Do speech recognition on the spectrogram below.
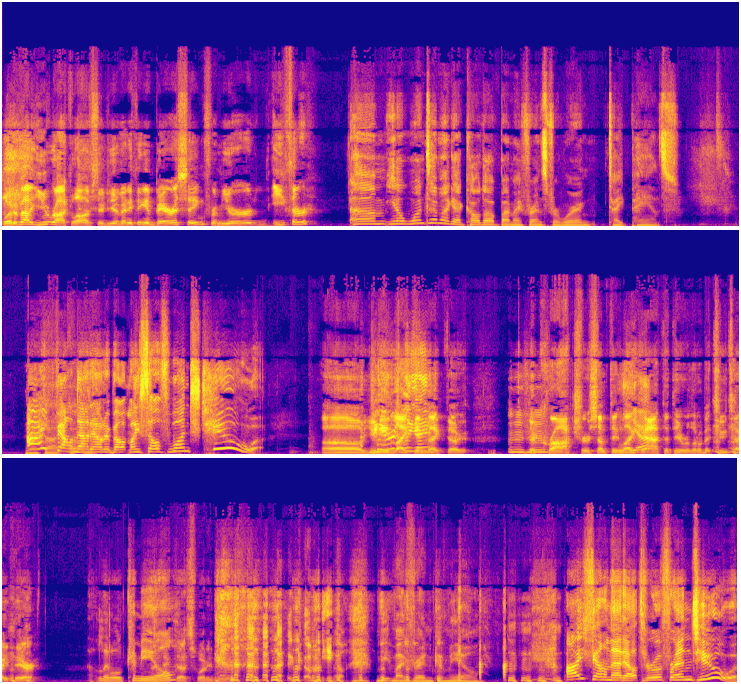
what about you, Rock Lobster? Do you have anything embarrassing from your ether? Um, you know, one time I got called out by my friends for wearing tight pants. And I thought, found that oh, out about myself once too. Oh, you mean like in I- like the the crotch or something like Yep. that? That they were a little bit too tight there. A little I Camille. think that's what he means. Camille. Meet my friend Camille. I found that out through a friend too,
